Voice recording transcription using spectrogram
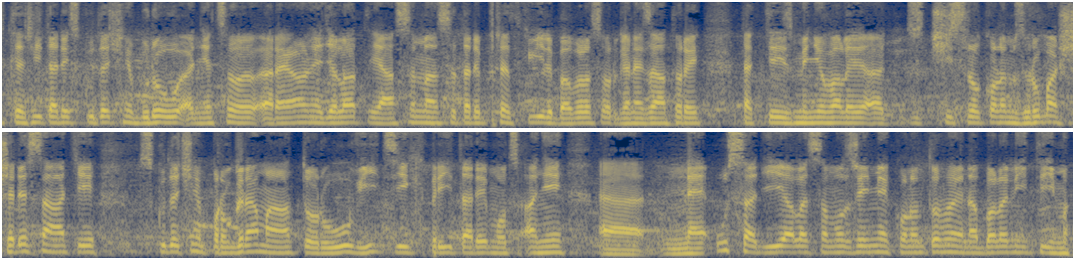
kteří tady skutečně budou něco reálně dělat. Já jsem se tady před chvíli bavil s organizátory, tak ti zmiňovali číslo kolem zhruba 60 skutečně programátorů, víc jich prý tady moc ani neusadí, ale samozřejmě kolem toho je nabalený tým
